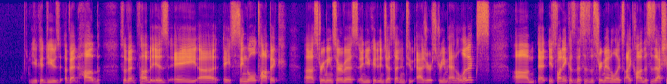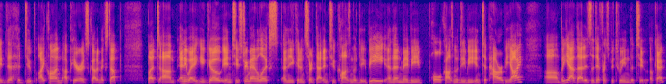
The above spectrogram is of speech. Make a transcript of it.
you could use Event Hub. So Event Hub is a uh, a single topic uh, streaming service, and you could ingest that into Azure Stream Analytics. Um, it's funny because this is the Stream Analytics icon. This is actually the Hadoop icon up here. I just got it mixed up. But um, anyway, you go into Stream Analytics and then you could insert that into CosmoDB and then maybe pull CosmoDB into Power BI. Um, but yeah, that is the difference between the two, okay?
